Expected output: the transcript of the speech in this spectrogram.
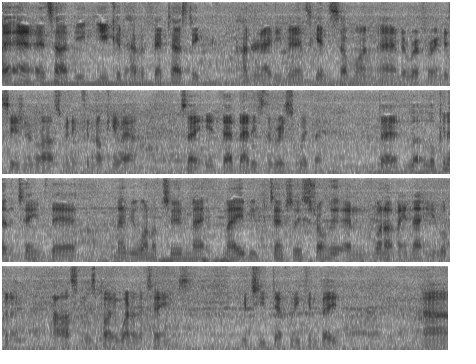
It's hard. You, you could have a fantastic 180 minutes against someone, and a refereeing decision in the last minute can knock you out. So it, that that is the risk with it. But lo- looking at the teams there, maybe one or two, may, maybe potentially stronger. And when I mean that, you're looking at Arsenal is probably one of the teams which you definitely can beat. Um,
